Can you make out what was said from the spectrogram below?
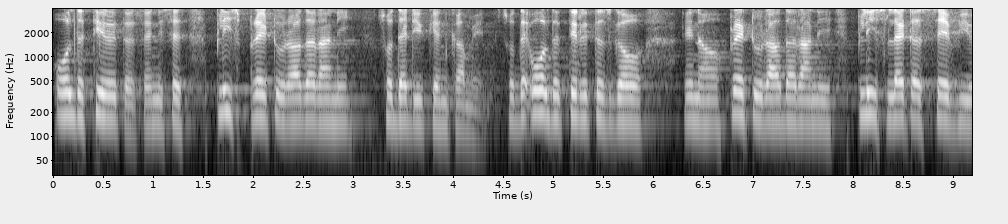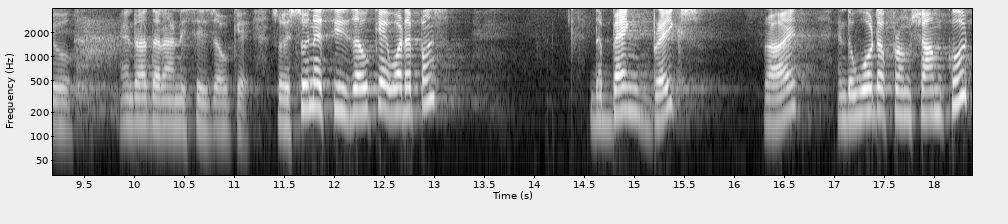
all the Tirthas and he says, please pray to Radharani so that you can come in. So they, all the Tirthas go, you know, pray to Radharani, please let us save you. And Radharani says, okay. So as soon as he says okay, what happens? The bank breaks, right? And the water from Shyamkund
